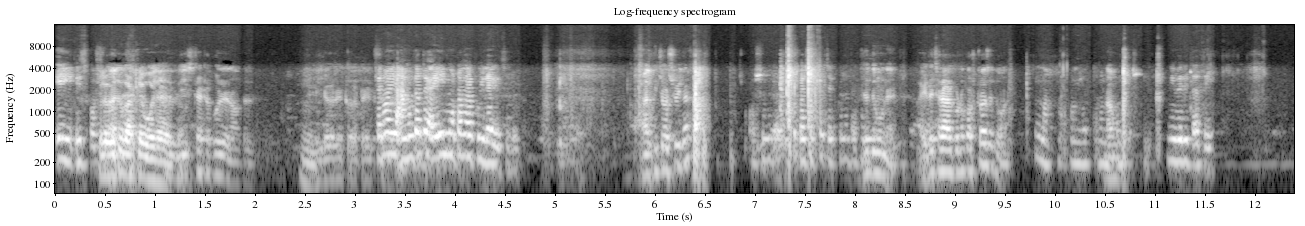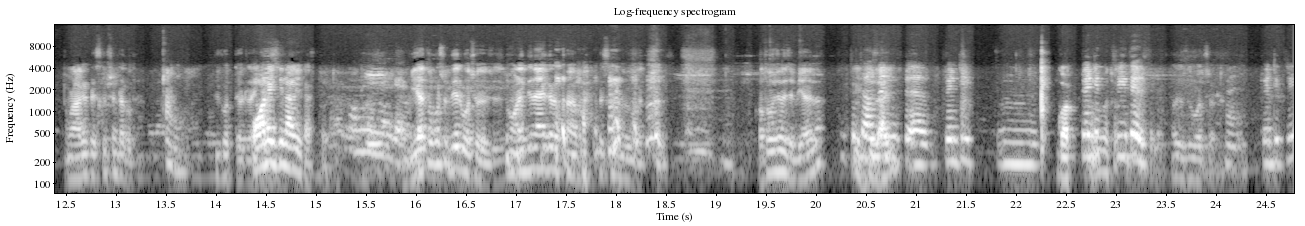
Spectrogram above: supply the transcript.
এই এই স্পর্শ ছেলে ওইটুকু বোঝা যেত রেজিস্টারটা করে নাও তাহলে। এই জায়গাটা কেন এই আঙুলটা এই মোটা হয়ে খুলে গেছিল আর কিছু অসুবিধা? অসুবিধা হচ্ছে চেক করে দেখা যেহেতু মনে এটা ছাড়া আর কোনো কষ্ট আছে তোমার? না। নিবেদিতাতেই তোমার আগের প্রেসক্রিপশনটা কোথায়? কি করতে হবে? অনেকদিন আগে কাটতো বিয়ে তো করছ দেড় বছর হয়েছে তুমি অনেকদিন আগে প্রেসক্রিপশন কত বছর হয়েছে বিয়ে হলো জুলাই। 2020 গত টোয়েন্টি বছর। থ্রিতে হয়েছিল ওই দু বছর হ্যাঁ টোয়েন্টি থ্রি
